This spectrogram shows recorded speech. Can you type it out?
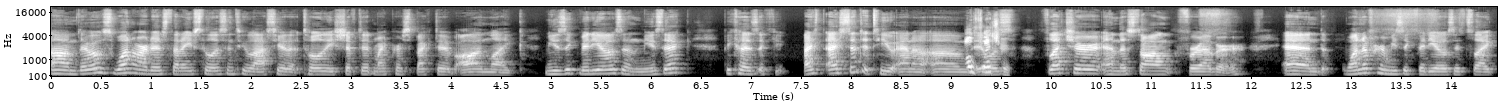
Um, there was one artist that I used to listen to last year that totally shifted my perspective on like music videos and music because if you, I I sent it to you, Anna. Um, Oh, it Fletcher. was Fletcher and the song Forever, and one of her music videos, it's like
